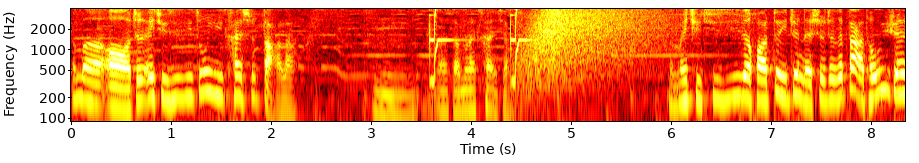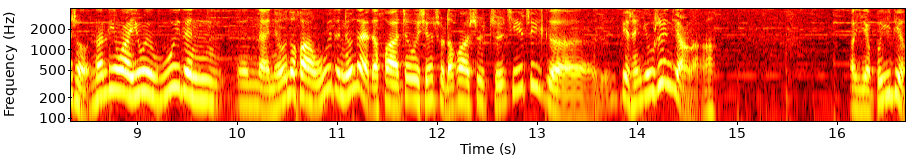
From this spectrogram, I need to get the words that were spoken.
那么哦，这个 HCC 终于开始打了。嗯，那咱们来看一下。那么 HCC 的话对阵的是这个大头鱼选手。那另外一位无畏的奶牛的话，无畏的牛奶的话，这位选手的话是直接这个变成优胜奖了啊。也不一定，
